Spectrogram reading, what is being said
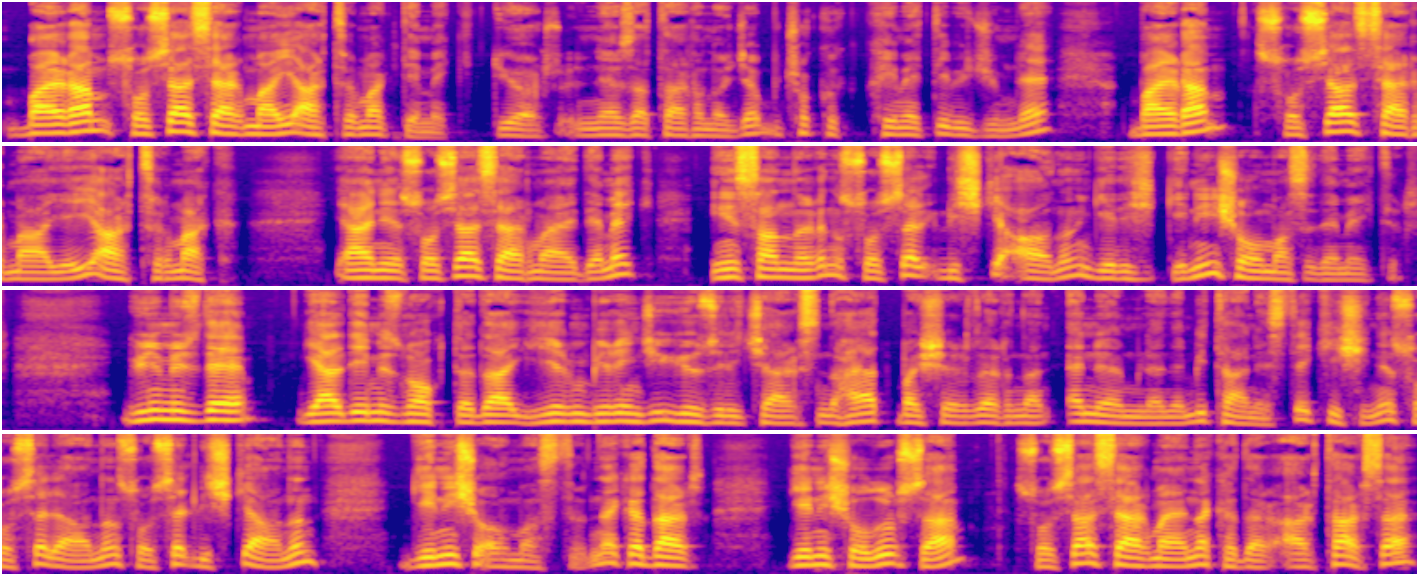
bayram sosyal sermayeyi artırmak demek diyor Nevzat Arhan Hoca. Bu çok kıymetli bir cümle. Bayram sosyal sermayeyi artırmak. Yani sosyal sermaye demek insanların sosyal ilişki ağının geniş, geniş olması demektir. Günümüzde geldiğimiz noktada 21. yüzyıl içerisinde hayat başarılarından en önemlilerinden bir tanesi de kişinin sosyal ağının, sosyal ilişki ağının geniş olmasıdır. Ne kadar geniş olursa, sosyal sermaye ne kadar artarsa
